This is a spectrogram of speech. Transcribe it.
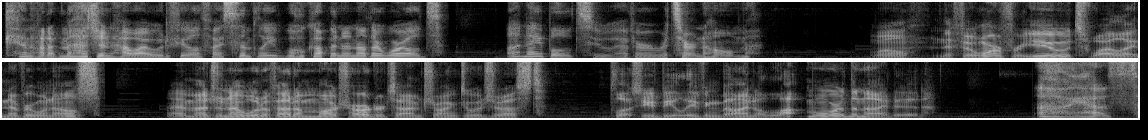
cannot imagine how I would feel if I simply woke up in another world, unable to ever return home. Well, if it weren't for you, Twilight, and everyone else, I imagine I would have had a much harder time trying to adjust. Plus, you'd be leaving behind a lot more than I did. Oh, yes.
